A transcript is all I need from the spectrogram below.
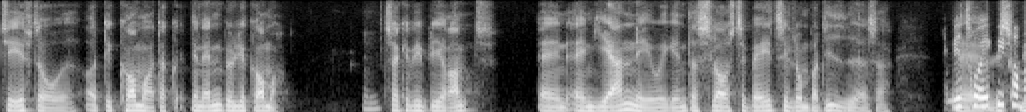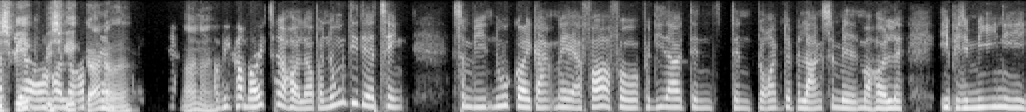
til efteråret, og det kommer, der, den anden bølge kommer, mm. så kan vi blive ramt af en, af en jernnæve igen, der slår os tilbage til Lombardiet, altså Jamen, jeg tror ikke, hvis, vi kommer hvis vi til ikke, at hvis holde vi ikke op. noget. Nej, nej. Og vi kommer ikke til at holde op. Og nogle af de der ting, som vi nu går i gang med, er for at få, fordi der er den, den berømte balance mellem at holde epidemien i,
